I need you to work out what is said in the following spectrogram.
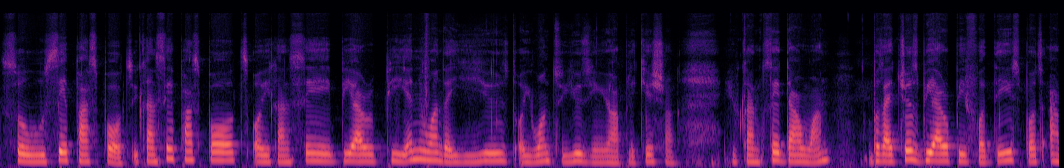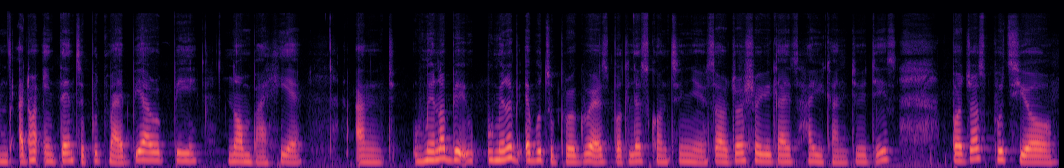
So we'll say passport. You can say passport or you can say brp anyone that you used or you want to use in your application. You can say that one. But i chose brp for this but um, i don't intend to put my brp number here. And we may not be we may not be able to progress but let's continue. So i'll just show you guys how you can do this. But just put your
